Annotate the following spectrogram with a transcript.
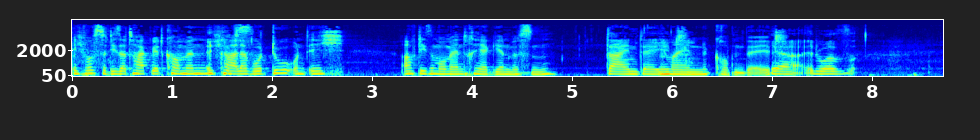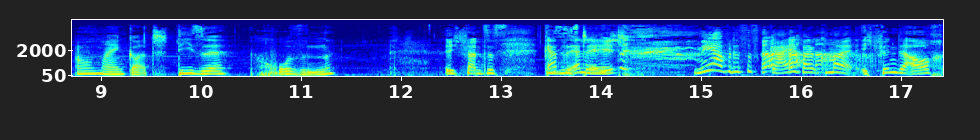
ich wusste, dieser Tag wird kommen, Ich Carla, wo du und ich auf diesen Moment reagieren müssen. Dein Date. Mein Gruppendate. ja, it was. Oh mein Gott, diese Hosen. Ich fand es ganz ehrlich. Date. Nee, aber das ist geil, weil guck mal, ich finde auch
